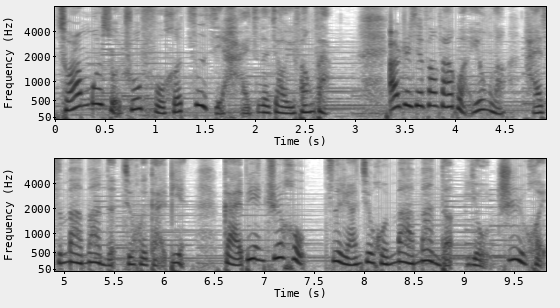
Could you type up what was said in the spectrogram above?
从而摸索出符合自己孩子的教育方法。而这些方法管用了，孩子慢慢的就会改变，改变之后，自然就会慢慢的有智慧。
